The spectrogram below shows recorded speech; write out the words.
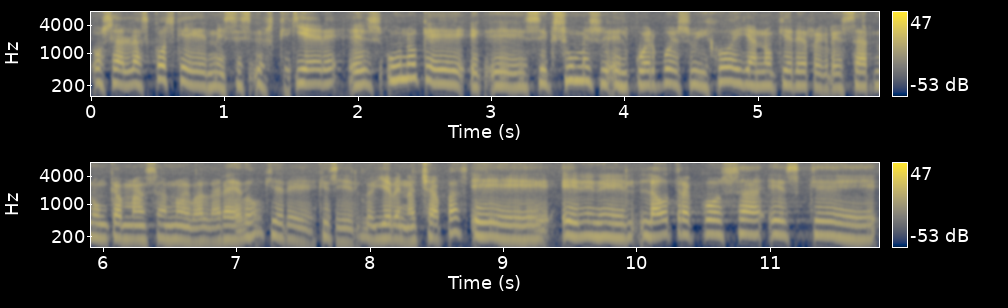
o sea, las cosas que, que quiere es uno que eh, eh, se exhume el cuerpo de su hijo, ella no quiere regresar nunca más a Nueva Laredo, quiere que se lo lleven a Chiapas. En la otra cosa es que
